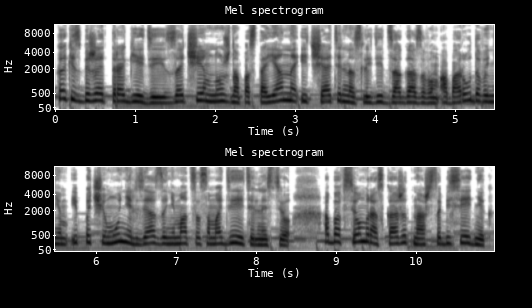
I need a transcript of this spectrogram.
Как избежать трагедии? Зачем нужно постоянно и тщательно следить за газовым оборудованием оборудованием и почему нельзя заниматься самодеятельностью. Обо всем расскажет наш собеседник.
